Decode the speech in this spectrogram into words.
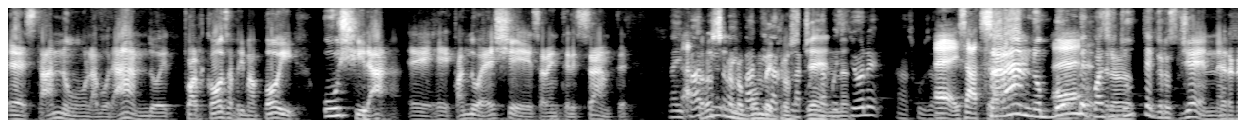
eh, stanno lavorando e qualcosa prima o poi uscirà e, e quando esce sarà interessante. Ma infatti, ah, però saranno bombe la, cross-gen. La, questione... ah, eh, esatto. Saranno bombe eh, quasi però... tutte cross-gen.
